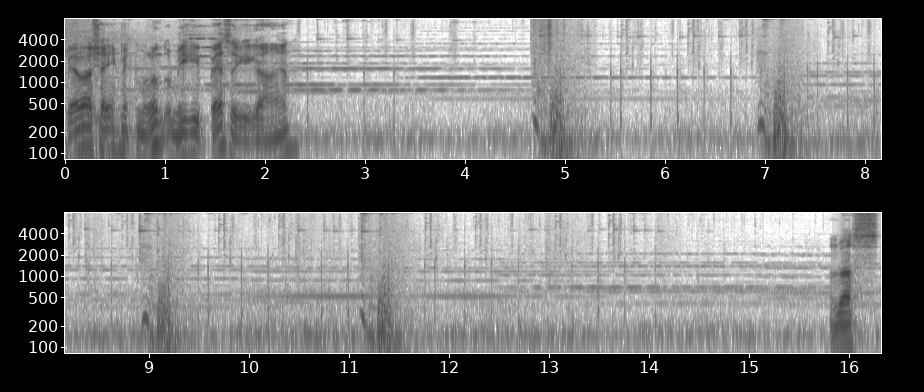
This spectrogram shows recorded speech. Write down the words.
Wäre wahrscheinlich mit dem Rund um mich besser gegangen. Und was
